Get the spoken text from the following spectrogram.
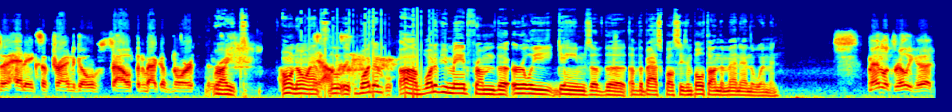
the headaches of trying to go south and back up north. And, right. Oh no, absolutely. Yeah. What have uh, what have you made from the early games of the of the basketball season, both on the men and the women? Men look really good.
